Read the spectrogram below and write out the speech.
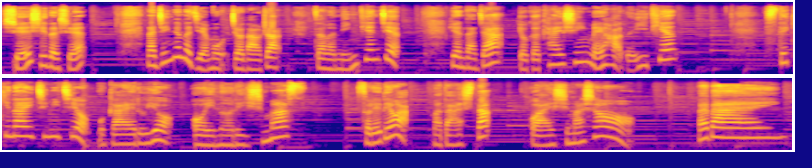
学习的学。那今天的节目就到这儿，咱们明天见。愿大家有个开心美好的一天。素敵な一日を迎えるようお祈りします。それではまた明日。お会いしましょう。バイバイ。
